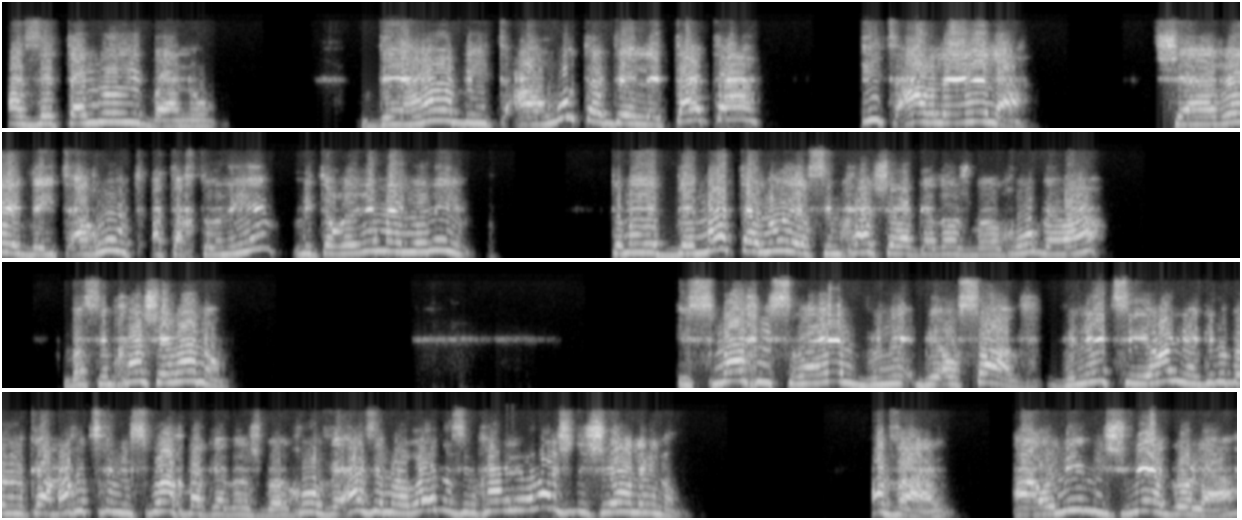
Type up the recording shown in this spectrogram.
אז זה תלוי בנו. דהה בהתערותא דלתתא, יתער לאלה. שהרי בהתערות התחתונים מתעוררים העליונים. זאת אומרת, במה תלוי השמחה של הקדוש ברוך הוא? במה? בשמחה שלנו. ישמח ישראל בעושיו, בני ציון יגידו במלכם, אנחנו צריכים לשמוח בקדוש ברוך הוא, ואז זה מעורר את השמחה העליונה שתשרה עלינו. אבל העולים משבי הגולה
